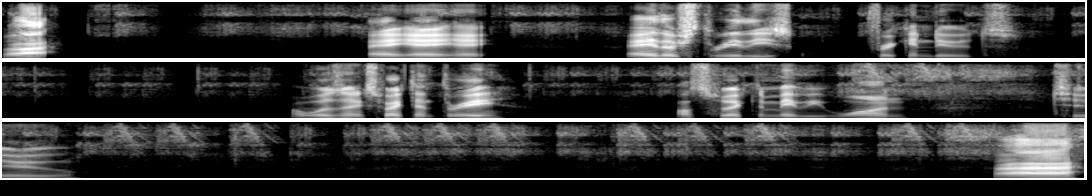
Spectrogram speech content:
Ah! Hey, hey, hey. Hey, there's three of these freaking dudes. I wasn't expecting three. I was expecting maybe one, two. Ah!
